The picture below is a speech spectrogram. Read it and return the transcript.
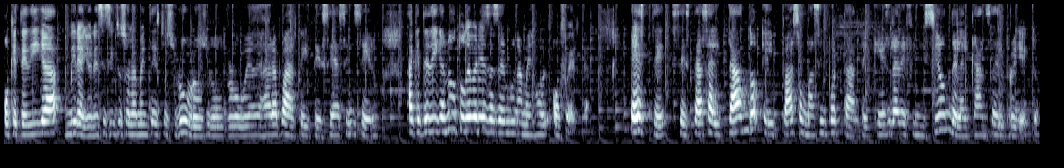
o que te diga, mira, yo necesito solamente estos rubros, lo otro lo voy a dejar aparte y te sea sincero, a que te diga, no, tú deberías hacerme una mejor oferta. Este se está saltando el paso más importante, que es la definición del alcance del proyecto.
